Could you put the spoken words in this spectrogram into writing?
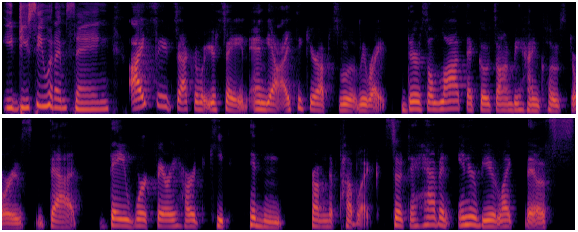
You, do you see what I'm saying? I see exactly what you're saying. And yeah, I think you're absolutely right there's a lot that goes on behind closed doors that they work very hard to keep hidden from the public. So to have an interview like this,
